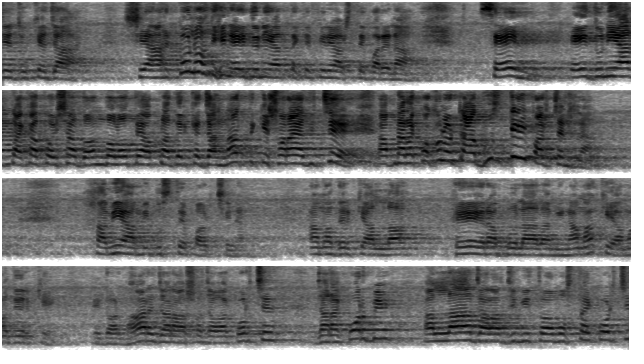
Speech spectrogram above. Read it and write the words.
যে ঝুঁকে যায়, সে আর কোনো দিন এই দুনিয়ার থেকে ফিরে আসতে পারে না। সেম এই দুনিয়ার টাকা পয়সা দ্বন্দ্বলতে আপনাদেরকে জান্নাত থেকে সরাইয়া দিচ্ছে। আপনারা কখনো তা বুঝতেই পারছেন না। আমি আমি বুঝতে পারছি না। আমাদেরকে আল্লাহ, হে রাব্বুল আলমিন, আমাকে, আমাদেরকে এই দরবারে যারা আসা যাওয়া করছে, যারা করবে, আল্লাহ যারা জীবিত অবস্থায় করছে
